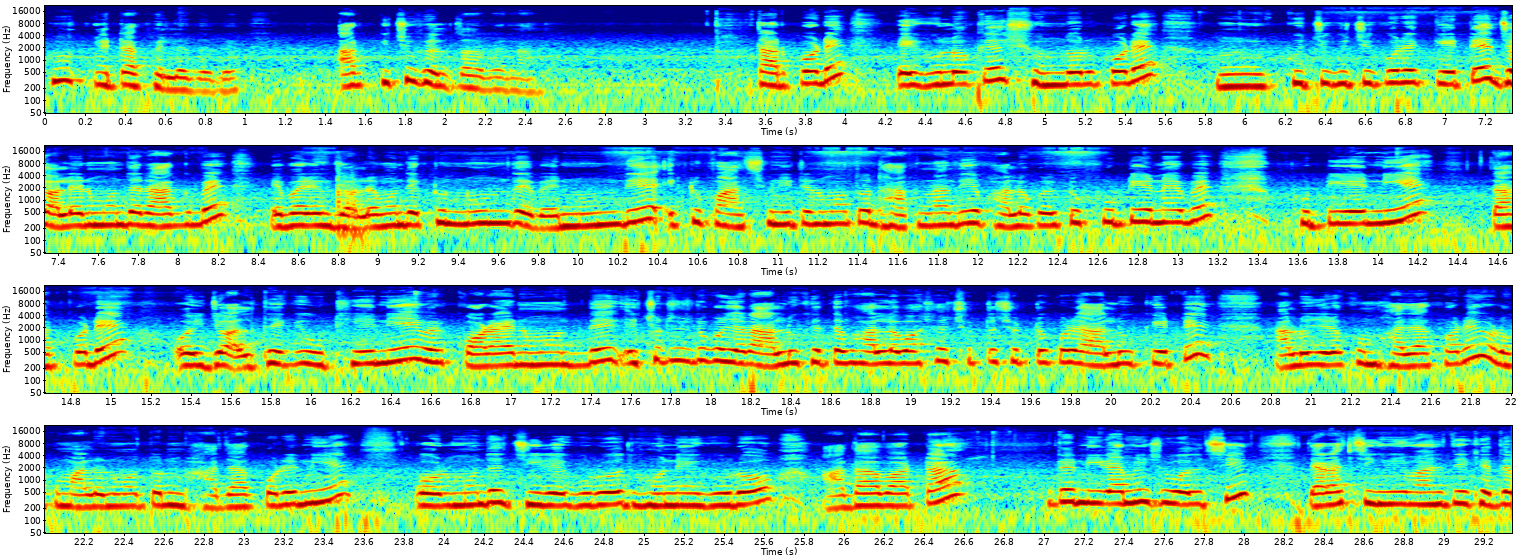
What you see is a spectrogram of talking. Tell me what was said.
হুম, এটা ফেলে দেবে। আর কিছু ফেলতে হবে না। তারপরে এগুলোকে সুন্দর করে কুচি কুচি করে কেটে জলের মধ্যে রাখবে। এবার জলের মধ্যে একটু নুন দেবে। নুন দিয়ে একটু পাঁচ মিনিটের মতো ঢাকনা দিয়ে ভালো করে একটু ফুটিয়ে নেবে। ফুটিয়ে নিয়ে তারপরে ওই জল থেকে উঠিয়ে নিয়ে এবার কড়াইয়ের মধ্যে ছোটো ছোটো করে যারা আলু খেতে ভালোবাসে ছোট্ট ছোট্ট করে আলু কেটে আলু যেরকম ভাজা করে, ওরকম আলুর মতন ভাজা করে নিয়ে ওর মধ্যে জিরে গুঁড়ো, ধনে গুঁড়ো, আদা বাটা এটা নিরামিষ বলছি। যারা চিংড়ি মাছ দিয়ে খেতে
